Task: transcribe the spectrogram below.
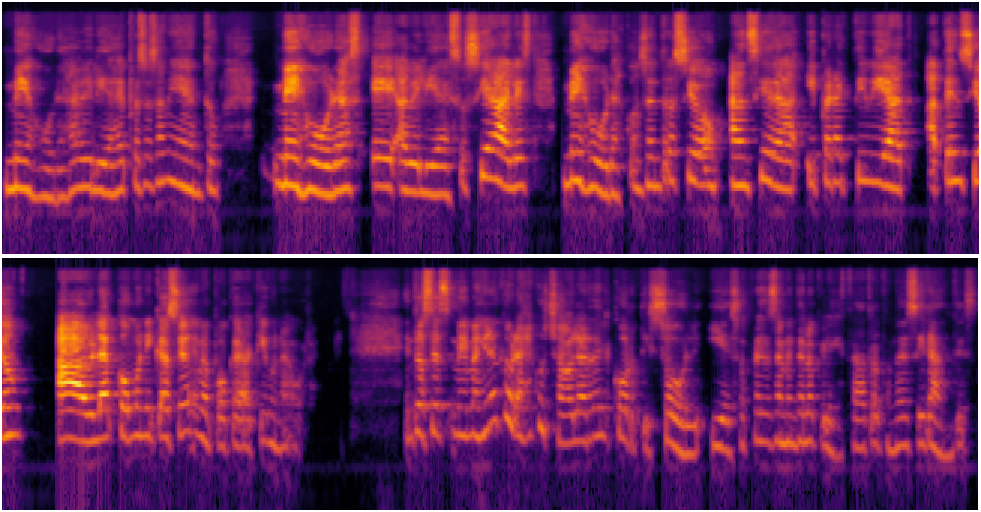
mejoras habilidades de procesamiento, mejoras eh, habilidades sociales, mejoras concentración, ansiedad, hiperactividad, atención, habla, comunicación y me puedo quedar aquí una hora. Entonces, me imagino que habrás escuchado hablar del cortisol y eso es precisamente lo que les estaba tratando de decir antes,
